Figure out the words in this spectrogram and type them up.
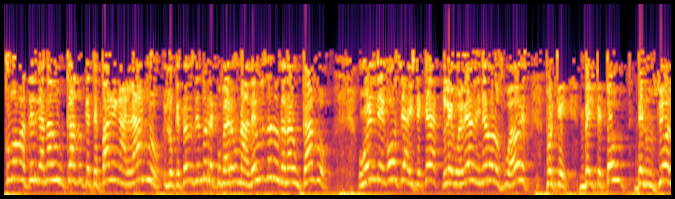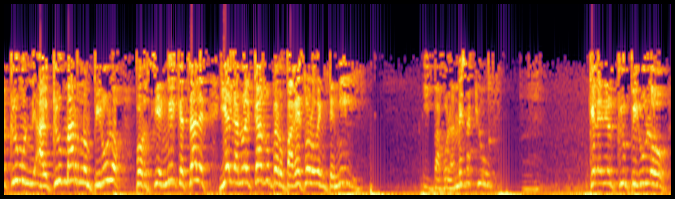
¿Cómo va a ser ganado un caso que te paguen al año? Y lo que estás haciendo es recuperar una deuda, eso no es ganar un caso. O él negocia y se queda, le huevea dinero a los jugadores porque Beltetón denunció al club, al club Marlon Pirulo por 100 mil quetzales y él ganó el caso, pero pagué solo 20 mil. ¿Y bajo la mesa qué hubo? ¿Qué le dio el Club Pirulo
